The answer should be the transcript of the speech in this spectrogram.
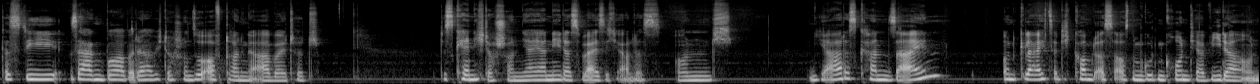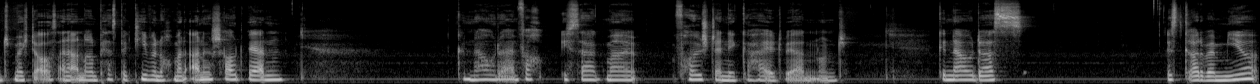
dass die sagen, boah, aber da habe ich doch schon so oft dran gearbeitet. Das kenne ich doch schon. Ja, ja, nee, das weiß ich alles. Und ja, das kann sein. Und gleichzeitig kommt es aus einem guten Grund ja wieder und möchte aus einer anderen Perspektive nochmal angeschaut werden. Genau, oder einfach, ich sag mal, vollständig geheilt werden. Und genau das ist gerade bei mir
